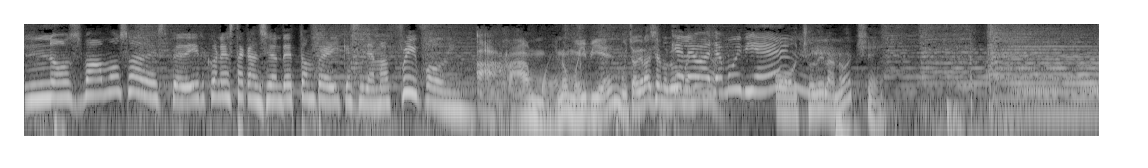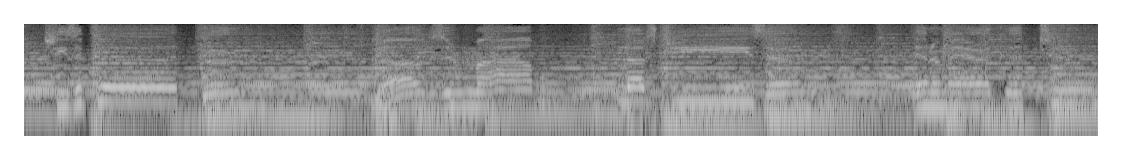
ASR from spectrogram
Nos vamos a despedir con esta canción de Tom Perry que se llama Free Falling. Ah, bueno, muy bien. Muchas gracias. Nos que vemos le mañana. vaya muy bien. 8 de la noche. She's a good girl, loves her mama, loves Jesus in America too.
